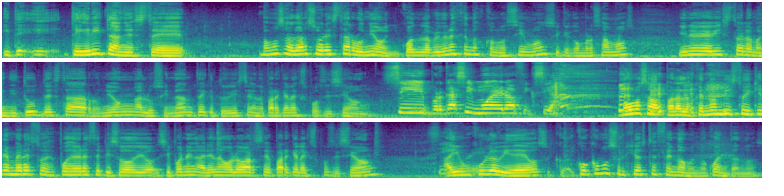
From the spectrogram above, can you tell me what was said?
Y te, y te gritan, este, vamos a hablar sobre esta reunión. Cuando la primera vez que nos conocimos y que conversamos, yo no había visto la magnitud de esta reunión alucinante que tuviste en el Parque de la Exposición. Sí, por casi muero asfixiada. Vamos a, para los que no han visto y quieren ver esto después de ver este episodio, si ponen Ariana Bolovarse Parque de la Exposición, Sí, hay un culo de videos. ¿Cómo, cómo surgió este fenómeno? Cuéntanos.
